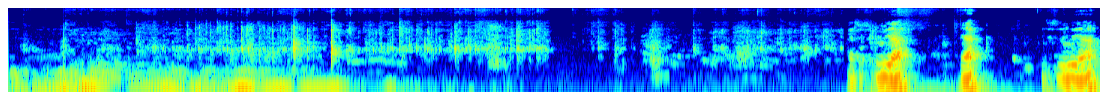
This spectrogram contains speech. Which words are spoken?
Ya, susu dulu ya. Ya. Susu dulu ya.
